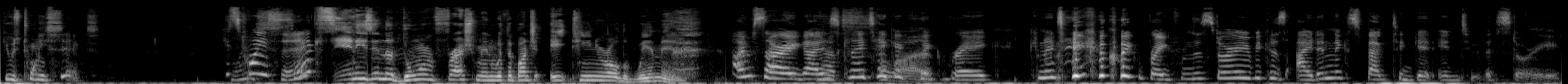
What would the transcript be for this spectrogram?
He was 26. He's 26? 26? And he's in the dorm freshman with a bunch of 18 year old women. I'm sorry, guys. That's Can I take a a, quick break? Can I take a quick break from this story because I didn't expect to get into this story.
